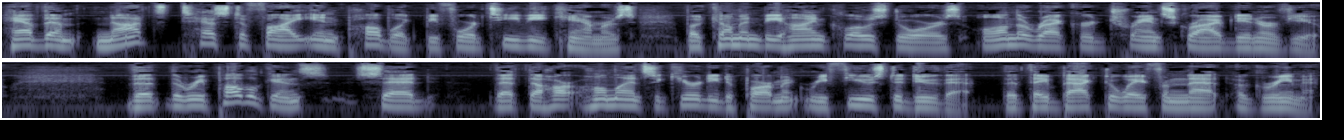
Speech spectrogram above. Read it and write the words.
have them not testify in public before TV cameras, but come in behind closed doors on the record transcribed interview. The, the Republicans said that the Homeland Security Department refused to do that, that they backed away from that agreement.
